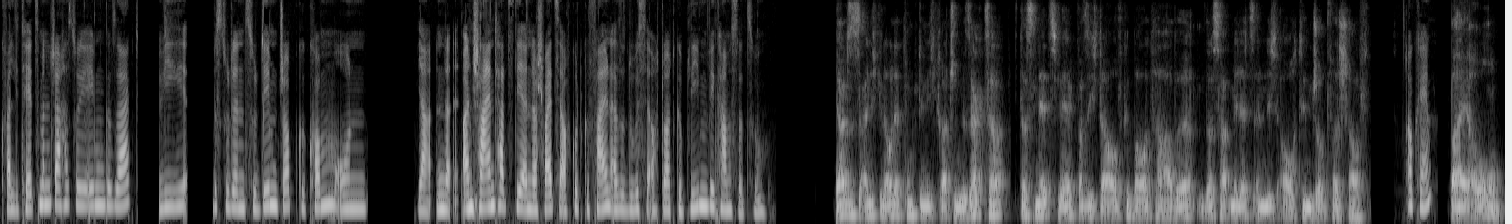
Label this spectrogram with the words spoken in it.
Qualitätsmanager, hast du ja eben gesagt. Wie bist du denn zu dem Job gekommen und ja, der, anscheinend hat es dir in der Schweiz ja auch gut gefallen, also du bist ja auch dort geblieben. Wie kam es dazu? Ja, das ist eigentlich genau der Punkt, den ich gerade schon gesagt habe. Das Netzwerk, was ich da aufgebaut habe, das hat mir letztendlich auch den Job verschafft. Okay. Bei Aurum.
